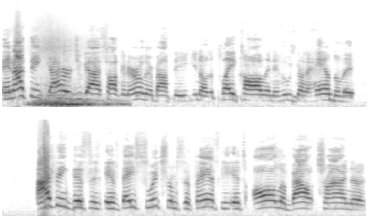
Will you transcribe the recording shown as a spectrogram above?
and I think I heard you guys talking earlier about the, you know, the play calling and who's going to handle it. I think this is if they switch from Stefanski, it's all about trying to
